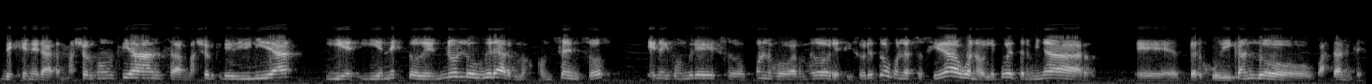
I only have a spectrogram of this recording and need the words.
de generar mayor confianza, mayor credibilidad y, y en esto de no lograr los consensos en el Congreso, con los gobernadores y sobre todo con la sociedad, bueno, le puede terminar eh, perjudicando bastante.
